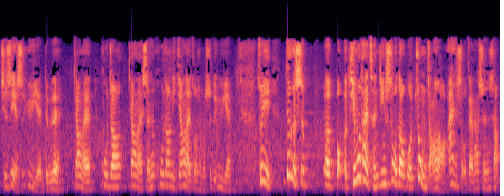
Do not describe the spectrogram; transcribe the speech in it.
其实也是预言，对不对？将来呼召，将来神呼召你将来做什么是个预言，所以这个是呃，保提摩太曾经受到过众长老按手在他身上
